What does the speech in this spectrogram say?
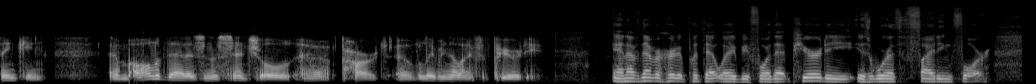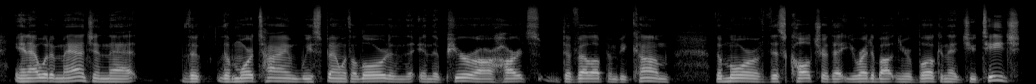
thinking. Um, all of that is an essential uh, part of living a life of purity. And I've never heard it put that way before. That purity is worth fighting for, and I would imagine that the the more time we spend with the Lord and the, and the purer our hearts develop and become, the more of this culture that you write about in your book and that you teach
